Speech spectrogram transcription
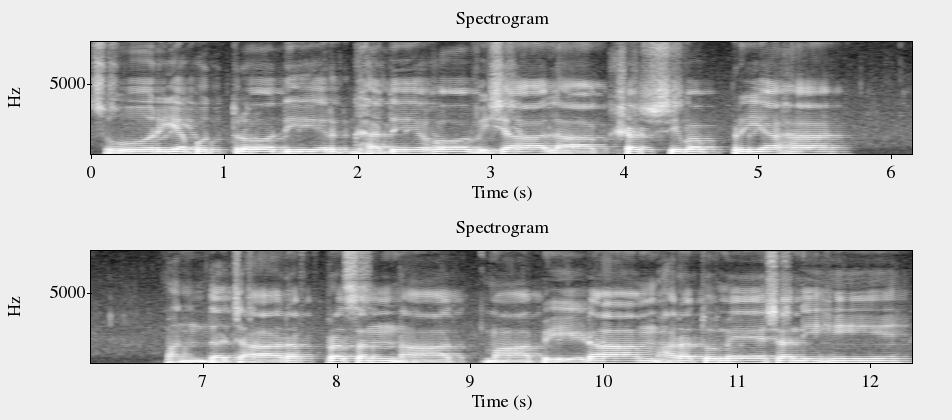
सूर्यपुत्रो दीर्घदेहो विशालाक्षः शिवप्रियः मन्दचारः प्रसन्नात्मा पीडां हरतु मे शनिः।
